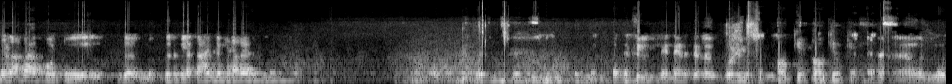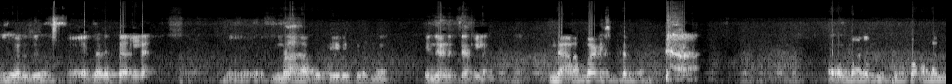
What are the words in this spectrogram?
மிளகா போட்டு இந்த இருக்குல்ல காஞ்ச மிளகா இருக்குல்ல? பக்கத்து வீட்டுல தெரியல பொடி. Okay okay okay. ஒரு நொடி வருது. என்னன்னு தெரியல. மிளகா போட்டு இருக்கிறாங்க என்னன்னு தெரியல. இந்த அலம்பாடி சித்தர் அலம்பாடி சித்தர் பாடல்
